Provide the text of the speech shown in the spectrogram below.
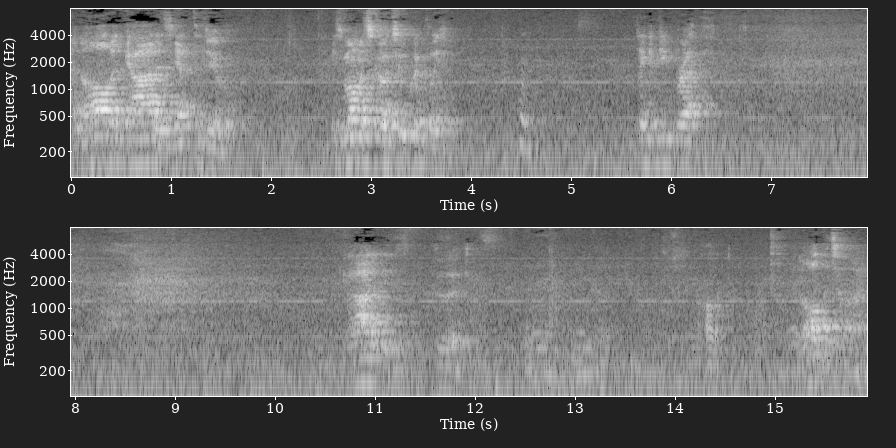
and all that God is yet to do. These moments go too quickly. Take a deep breath. God is good. And all the time.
